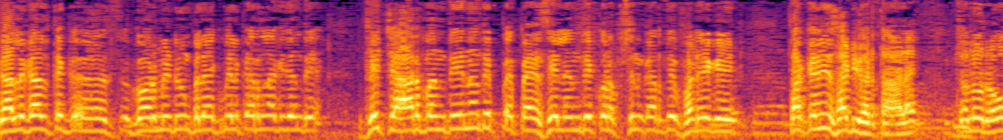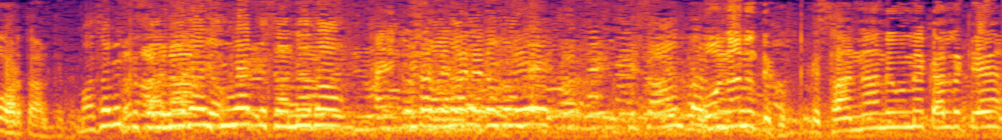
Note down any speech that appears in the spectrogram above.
ਗੱਲ ਗੱਲ ਤੇ ਗਵਰਨਮੈਂਟ ਨੂੰ ਬਲੈਕਮੇਲ ਕਰਨ ਲੱਗ ਜਾਂਦੇ। ਜੇ ਚਾਰ ਬੰਦੇ ਇਹਨਾਂ ਦੇ ਪੈਸੇ ਲੈਂਦੇ ਕਰਪਸ਼ਨ ਕਰਦੇ ਫੜੇ ਗਏ ਤਾਂ ਕਹਿੰਦੇ ਸਾਡੀ ਹੜਤਾਲ ਹੈ ਚਲੋ ਰੋ ਹੜਤਾਲ ਤੇ ਮਾਨ ਸਾਹਿਬ ਕਿਸਾਨਾਂ ਦਾ ਇਸ਼ੂ ਹੈ ਕਿਸਾਨਾਂ ਦਾ ਉਹਨਾਂ ਨੂੰ ਦੇਖੋ ਕਿਸਾਨਾਂ ਨੂੰ ਵੀ ਮੈਂ ਕੱਲ ਕਿਹਾ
